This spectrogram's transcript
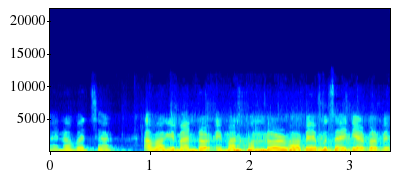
ধন্যবাদ ছাৰ আমাক ইমান ইমান সুন্দৰভাৱে বুজাই দিয়াৰ বাবে।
